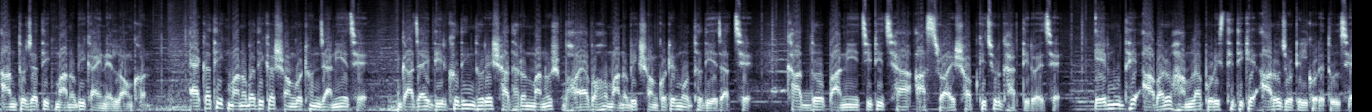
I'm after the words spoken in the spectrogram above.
আন্তর্জাতিক মানবিক আইনের লঙ্ঘন। একাধিক মানবাধিকার সংগঠন জানিয়েছে, গাজায় দীর্ঘদিন ধরে সাধারণ মানুষ ভয়াবহ মানবিক সংকটের মধ্য দিয়ে যাচ্ছে। খাদ্য, পানি, চিকিৎসা, আশ্রয় সবকিছুর ঘাটতি রয়েছে। এর মধ্যে আবারও হামলা পরিস্থিতিকে আরও জটিল করে তুলছে।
